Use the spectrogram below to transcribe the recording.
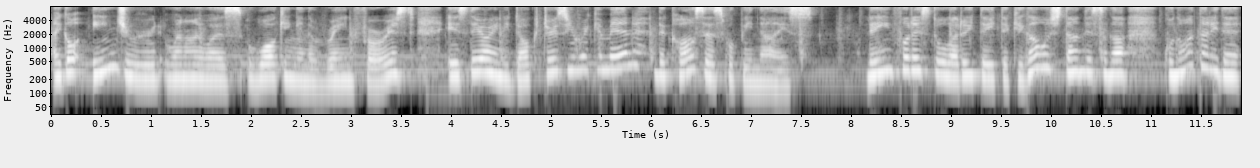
I got injured when I was walking in the rainforest. Is there any doctors you recommend? The closest would be nice. レインフォレストを歩いていて怪我をしたんですがこの辺りで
